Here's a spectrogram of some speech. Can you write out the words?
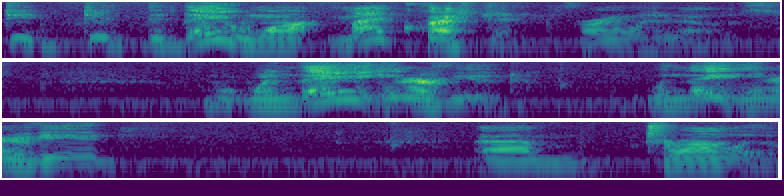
do, do, did they want my question for anyone who knows when they interviewed when they interviewed um, Tyronn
